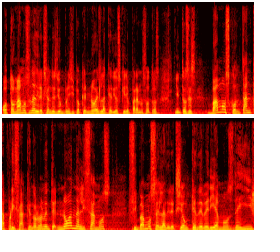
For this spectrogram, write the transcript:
o tomamos una dirección desde un principio que no es la que Dios quiere para nosotros y entonces vamos con tanta prisa que normalmente no analizamos si vamos en la dirección que deberíamos de ir.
